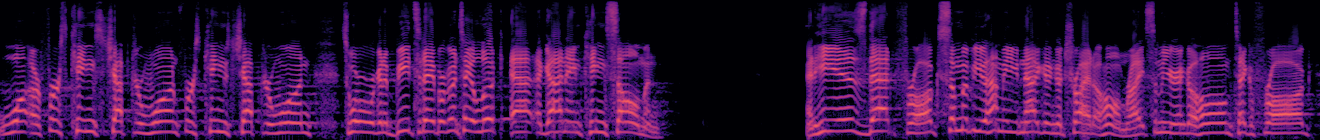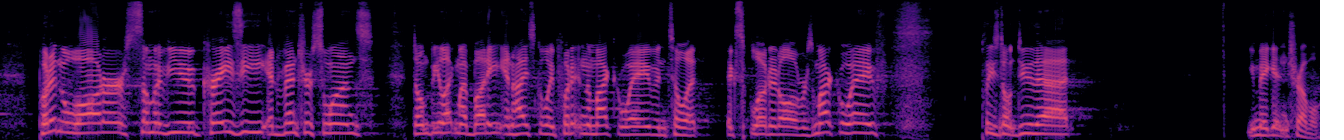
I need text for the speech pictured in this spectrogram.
1, or 1 Kings chapter 1. 1 Kings chapter 1. It's where we're going to be today. But we're going to take a look at a guy named King Solomon. And he is that frog. Some of you, how many of you now are going to go try it at home, right? Some of you are going to go home, take a frog, put it in the water. Some of you, crazy, adventurous ones, don't be like my buddy in high school. He put it in the microwave until it exploded all over his microwave. Please don't do that. You may get in trouble.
